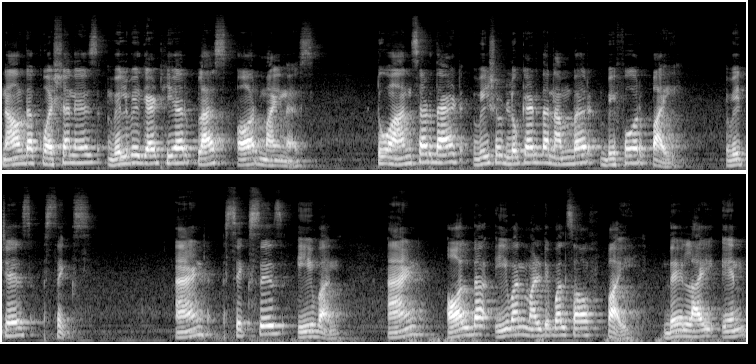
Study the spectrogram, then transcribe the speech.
Now the question is will we get here plus or minus? To answer that we should look at the number before pi which is 6 and 6 is even and all the even multiples of pi they lie in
